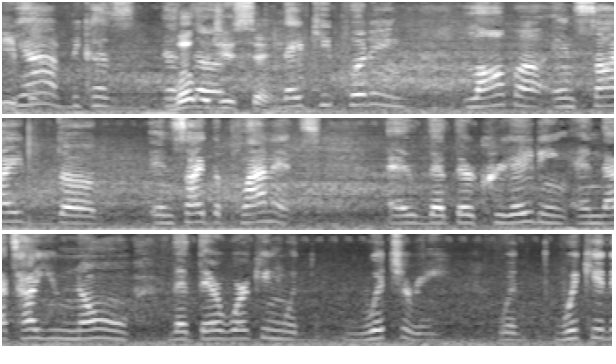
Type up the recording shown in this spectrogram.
people, Yeah, because the- What the- would you say? They keep putting lava inside the inside the planets and that they're creating, and that's how you know that they're working with witchery, with wicked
